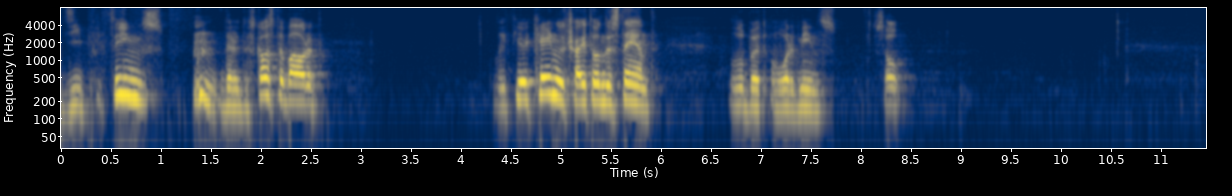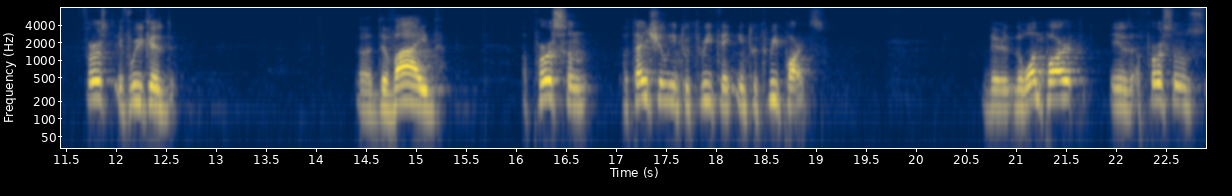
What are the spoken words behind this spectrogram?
deep things that are discussed about it. If you're we'll try to understand a little bit of what it means. So, first, if we could uh, divide a person potentially into three things, into three parts. The, the one part is a person's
